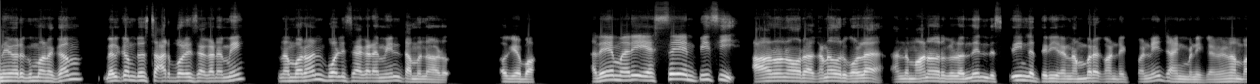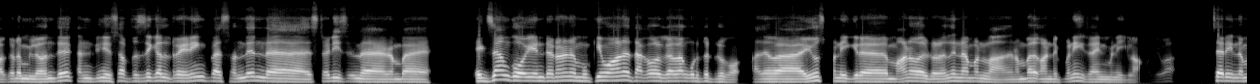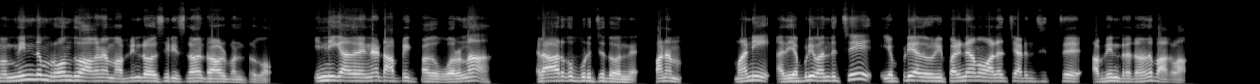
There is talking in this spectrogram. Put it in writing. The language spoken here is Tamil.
அனைவருக்கும் வணக்கம். Welcome to star police academy number one police academy in Tamil Nadu ஓகேப்பா அதே மாதிரி எஸ்ஐஎன்பிசி ஆகணும்னு ஒரு கனவு இருக்கும்ல அந்த மாணவர்கள் வந்து இந்த ஸ்க்ரீனில் தெரியிற நம்பரை காண்டாக்ட் பண்ணி ஜாயின் பண்ணிக்கலாம் ஏன்னா நம்ம அகாடமியில் வந்து கண்டினியூஸாக ஃபிசிக்கல் ட்ரைனிங் ப்ளஸ் வந்து இந்த ஸ்டடீஸ் இந்த நம்ம எக்ஸாம்க்கு ஓரியன்டான முக்கியமான தகவல்கள்லாம் கொடுத்துட்ருக்கோம். அதை யூஸ் பண்ணிக்கிற மாணவர்கள் வந்து என்ன பண்ணலாம்? அந்த நம்பரை காண்டாக்ட் பண்ணி ஜாயின் பண்ணிக்கலாம். ஓகேவா சரி நம்ம மீண்டும் ரோந்து வாகனம் அப்படின்ற ஒரு சீரீஸில் தான் ட்ராவல் பண்ணிட்டுருக்கோம். இன்னைக்கு அதில் என்ன டாபிக் பார்க்க போகிறோம்னா எல்லாருக்கும் பிடிச்சது ஒன்று பணம். மணி. அது எப்படி வந்துச்சு? எப்படி அதோடைய பரிணாம வளர்ச்சி அடைஞ்சிச்சு அப்படின்றத வந்து பார்க்கலாம்.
